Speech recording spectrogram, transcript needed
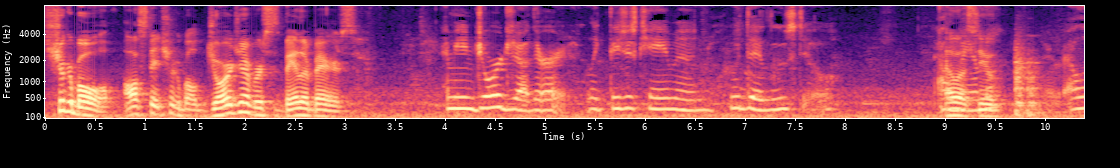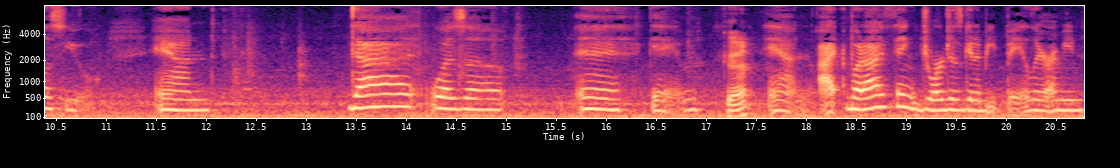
Sugar Bowl, All-State Sugar Bowl, Georgia versus Baylor Bears. I mean Georgia, they're like they just came and who'd they lose to? LSU. Or LSU, and that was a eh game. Okay. And I, but I think Georgia's gonna beat Baylor. I mean,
